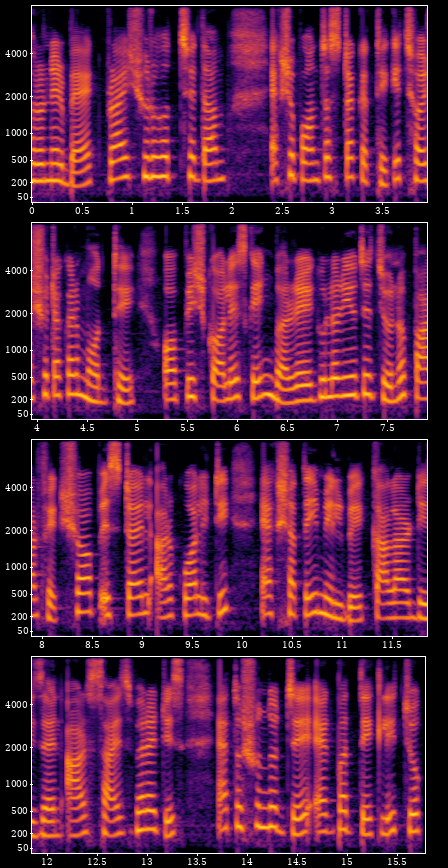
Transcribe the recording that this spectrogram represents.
ধরনের ব্যাগ প্রায় শুরু হচ্ছে দাম একশো পঞ্চাশ টাকা থেকে ছয়শো টাকার মধ্যে। অফিস কলেজ কিংবা রেগুলার ইউজের জন্য পারফেক্ট সব স্টাইল আর কোয়ালিটি একসাথেই মিলবে। কালার ডিজাইন আর সাইজ ভ্যারাইটিস এত সুন্দর যে একবার দেখলে চোখ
